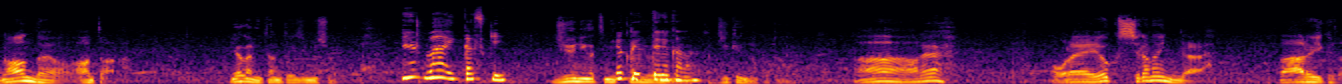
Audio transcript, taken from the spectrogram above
ルなんだよあんた。八神探偵事務所。えまあいいか好き。12月3日のよく言ってるかな。事件のことで。あああれ。俺よく知らないんだ。悪いけど。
